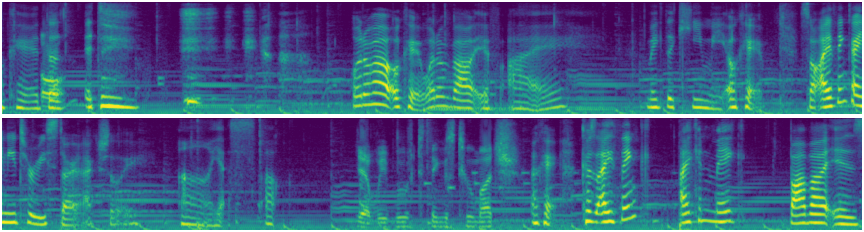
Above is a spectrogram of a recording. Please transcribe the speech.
okay. It Oh. does. It. what about okay? What about if I make the key me? Okay, so I think I need to restart actually. Uh, yes. Uh, Yeah, we moved things too much. okay, because I think I can make Baba is.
